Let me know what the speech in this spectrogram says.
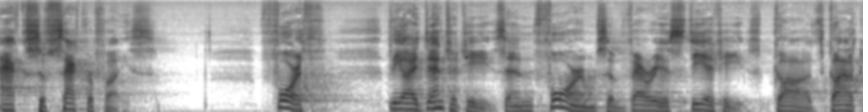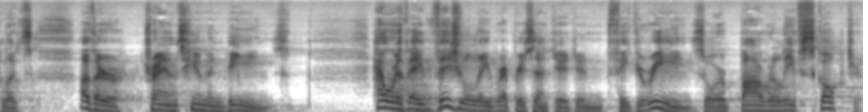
acts of sacrifice. Fourth, the identities and forms of various deities, gods, godlets, other transhuman beings. How are they visually represented in figurines or bas relief sculpture?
